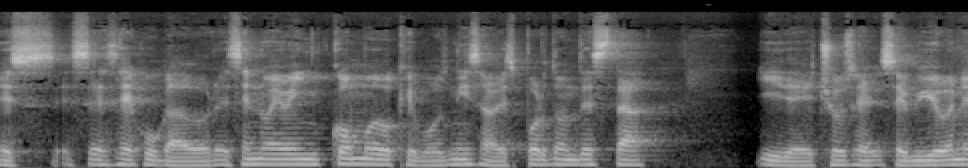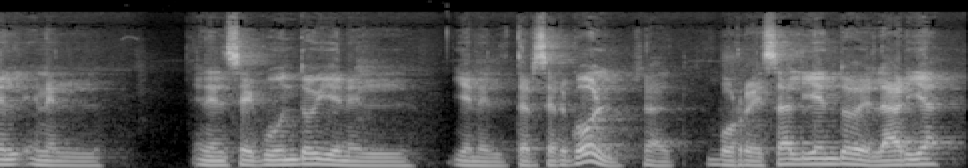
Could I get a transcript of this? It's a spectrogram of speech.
Es, ese jugador, ese 9 incómodo que vos ni sabes por dónde está. Y de hecho se, vio en el, en, el, en el segundo y en el, y en el tercer gol. O sea, Borré saliendo del área,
